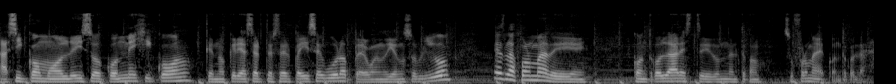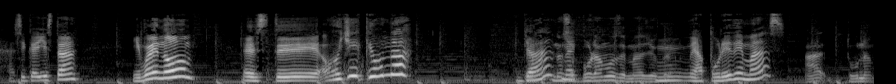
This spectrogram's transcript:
así como lo hizo con México, que no quería ser tercer país seguro, pero bueno, ya nos obligó. Es la forma de controlar este Donald Trump, su forma de controlar. Así que ahí está. Y bueno, este, oye, ¿qué onda? ¿Ya? Nos ¿Me, apuramos de más, yo creo. ¿Me apuré de más? Ah, tú nada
